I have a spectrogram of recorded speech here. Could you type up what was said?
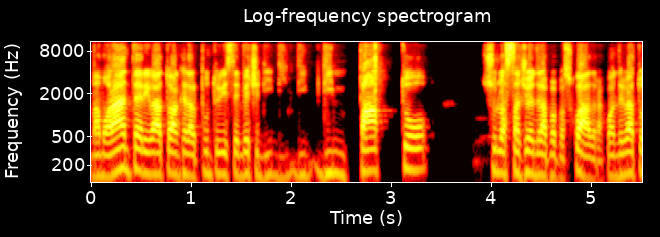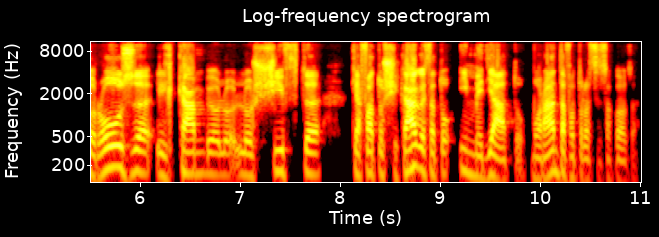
ma Morant è arrivato anche dal punto di vista invece di, di impatto sulla stagione della propria squadra. Quando è arrivato Rose il cambio lo, lo shift che ha fatto Chicago è stato immediato. Morant ha fatto la stessa cosa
